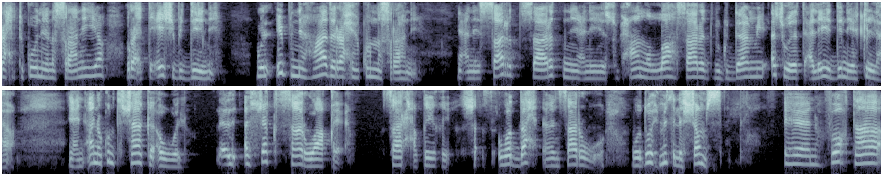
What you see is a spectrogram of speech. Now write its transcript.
راح تكوني نصرانية وراح تعيشي بالديني والابن هذا راح يكون نصراني. يعني صارت صارتني يعني سبحان الله صارت بقدامي أسودت علي الدنيا كلها. يعني أنا كنت شاكة أول. الشك صار واقع. صار حقيقي. وضح يعني صار وضوح مثل الشمس. يعني في وقتها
